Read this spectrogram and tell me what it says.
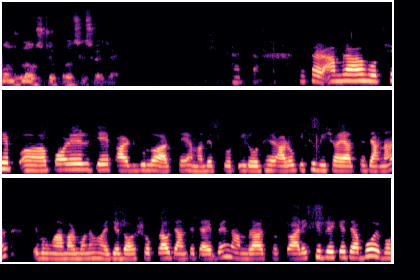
বোনসগুলা অস্টিওপোরোসিস হয়ে যায়। আচ্ছা। স্যার আমরা হচ্ছে পরের যে পার্টগুলো আছে আমাদের প্রতিরোধের আরও কিছু বিষয় আছে জানার এবং আমার মনে হয় যে দর্শকরাও জানতে চাইবেন। আমরা ছোট্ট আরেকটি ব্রেকে যাব এবং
